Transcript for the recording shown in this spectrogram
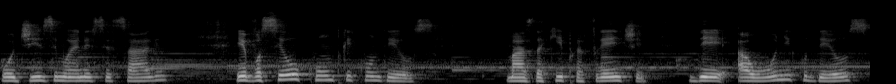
O dízimo é necessário e você o cumpre com Deus, mas daqui para frente dê ao único Deus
